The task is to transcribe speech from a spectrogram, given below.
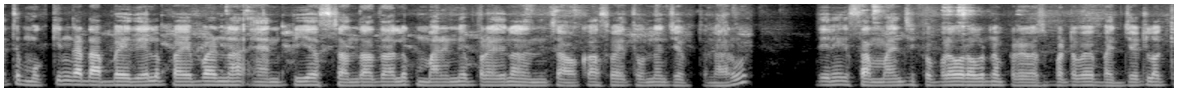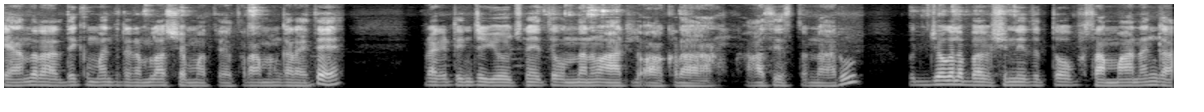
అయితే ముఖ్యంగా డెబ్బై ఐదేళ్ళు పైబడిన ఎన్పిఎస్ చందాదారులకు మరిన్ని ప్రయోజనాలు అందించే అవకాశం అయితే ఉందని చెప్తున్నారు. దీనికి సంబంధించి ఫిబ్రవరి ఒకటిన ప్రవేశపెట్టబోయే బడ్జెట్లో కేంద్ర ఆర్థిక మంత్రి నిర్మలా సీతారామన్ గారు అయితే ప్రకటించే యోజన అయితే ఉందని వాటిలో అక్కడ ఆశిస్తున్నారు. ఉద్యోగుల భవిష్య నిధితో సమానంగా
